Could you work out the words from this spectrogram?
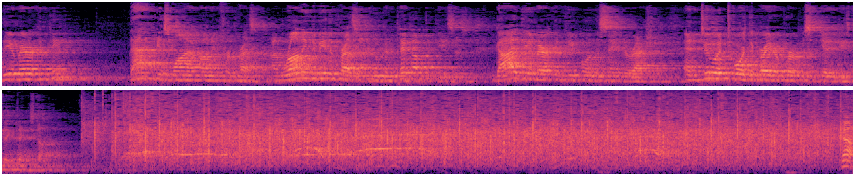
the American people. That is why I'm running for president. I'm running to be the president who can pick up the pieces, guide the American people in the same direction, and do it toward the greater purpose of getting these big things done. Now,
